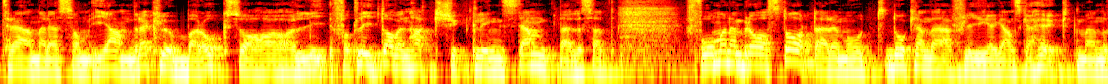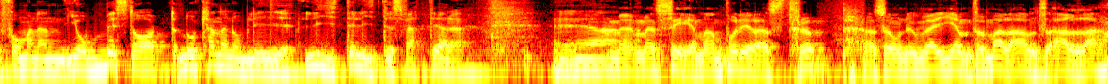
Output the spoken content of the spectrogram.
tränare som i andra klubbar också har li fått lite av en hackkycklingstämpel. Så att får man en bra start däremot, då kan det här flyga ganska högt. Men får man en jobbig start, då kan det nog bli lite, lite svettigare. Ja. Men, men ser man på deras trupp, alltså om du jämför med alla, alltså alla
